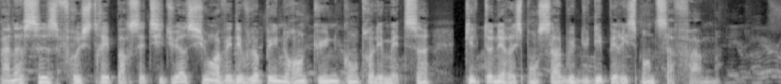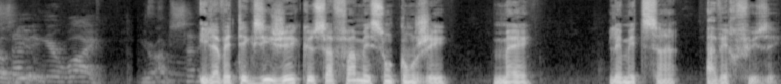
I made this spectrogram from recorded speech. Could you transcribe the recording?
Manasses, frustré par cette situation, avait développé une rancune contre les médecins qu'il tenait responsables du dépérissement de sa femme. Il avait exigé que sa femme ait son congé, mais les médecins avaient refusé.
